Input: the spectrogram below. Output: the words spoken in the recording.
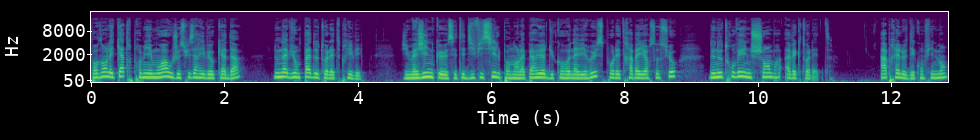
Pendant les quatre premiers mois où je suis arrivée au CADA, nous n'avions pas de toilettes privées. J'imagine que c'était difficile pendant la période du coronavirus pour les travailleurs sociaux de nous trouver une chambre avec toilette. Après le déconfinement,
